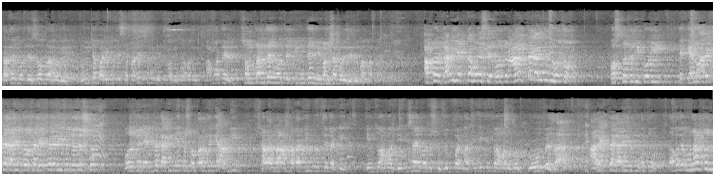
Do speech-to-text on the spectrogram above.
তাদের মধ্যে ঝগড়া হবে। দুইটা বাড়ি যদি সেপারেট করে যেতে পারে, তাহলে আমাদের সন্তানদের মধ্যে বিরোধের মীমাংসা করে যেতে পারলাম। আপনার গাড়ি একটা হয়েছে, বলবেন, আরেকটা গাড়ি যদি হতো। প্রশ্ন যদি করি যে কেন আরেকটা গাড়ির দরকার, একটা গাড়ি তো যথেষ্ট। বলবেন, একটা গাড়ি নিয়ে তো সকাল থেকে আমি সারা রাত, সারা দিন ঘুরতে থাকি। কিন্তু আমার বিবি সাহেব আমি সুযোগ পান না, তিনি কিন্তু আমার উপর খুব বেজার। আরেকটা গাড়ি যদি হতো, তাহলে ওনার জন্য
